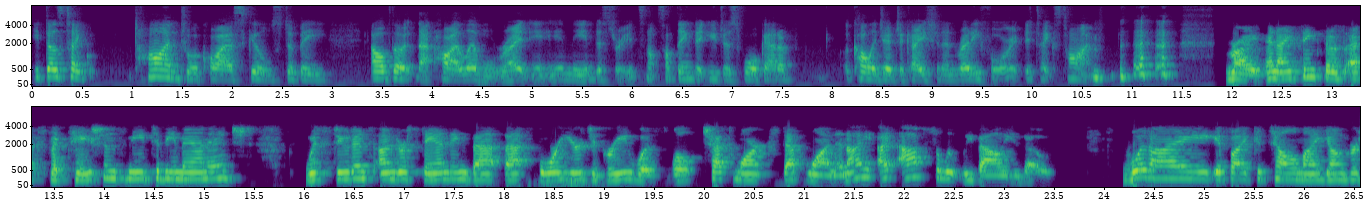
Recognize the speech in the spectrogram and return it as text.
it does take time to acquire skills to be of the, that high level, right, in, in the industry. It's not something that you just walk out of a college education and ready for it. It takes time. right. And I think those expectations need to be managed with students understanding that that four year degree was, well, check mark step one. And I, I absolutely value those. Would I, if I could tell my younger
